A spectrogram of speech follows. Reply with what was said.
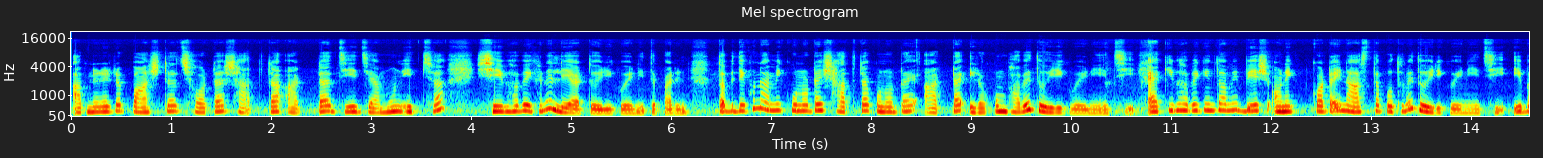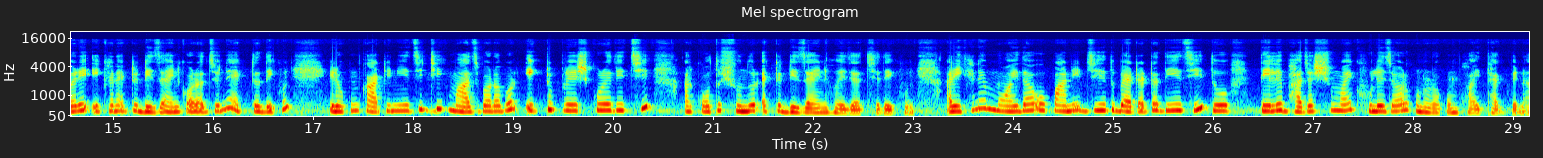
আপনারা এটা পাঁচটা, ছটা, সাতটা, আটটা, যে যেমন ইচ্ছা সেইভাবে এখানে লেয়ার তৈরি করে নিতে পারেন। তবে দেখুন, আমি কোনোটায় সাতটা, কোনোটায় আটটা এরকমভাবে তৈরি করে নিয়েছি। একইভাবে কিন্তু আমি বেশ অনেক কটাই নাস্তা প্রথমে তৈরি করে নিয়েছি। এবারে এখানে একটা ডিজাইন করার জন্য একটা দেখুন, এরকম কাটি নিয়েছি, ঠিক মাঝ বরাবর একটু প্রেস করে দিচ্ছি আর কত সুন্দর একটা ডিজাইন হয়ে যাচ্ছে দেখুন। আর এখানে ময়দা ও পানির যেহেতু ব্যাটারটা দিয়েছি, তো তেলে ভাজার সময় খুলে যাওয়ার কোনো রকম ভয় থাকবে না।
